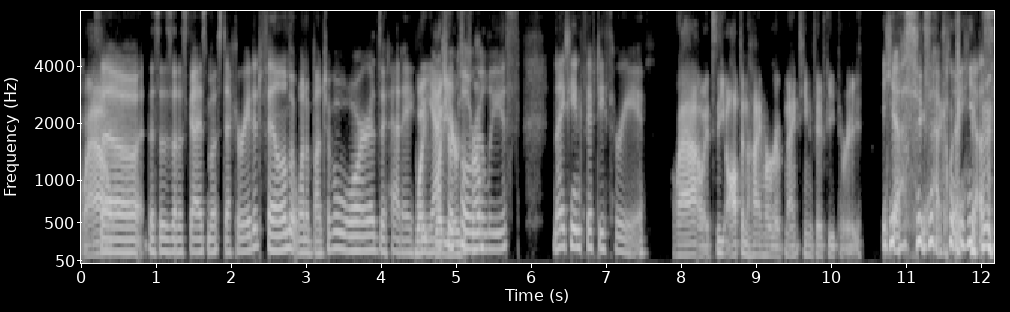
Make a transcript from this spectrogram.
Wow. So this is this guy's most decorated film. It won a bunch of awards. It had a what, theatrical what release, 1953. Wow, it's the Oppenheimer of 1953. Yes, exactly. Yes.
